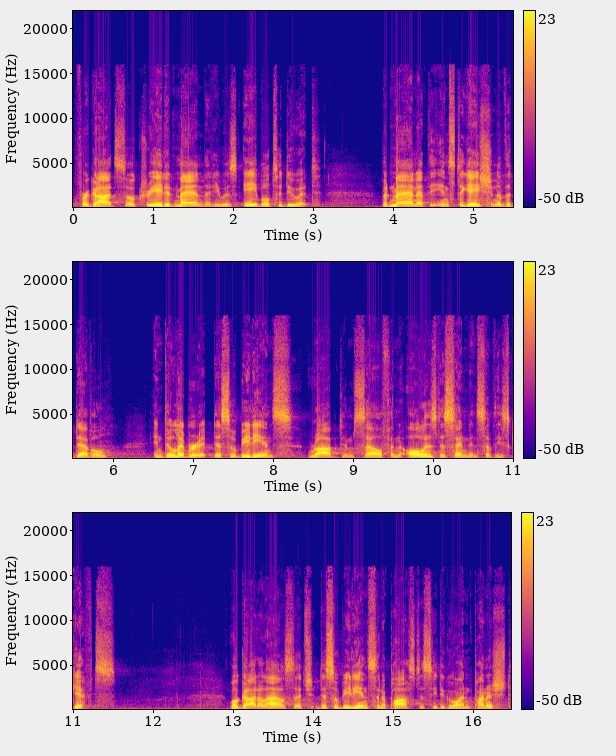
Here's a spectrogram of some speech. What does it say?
for God so created man that he was able to do it. But man, at the instigation of the devil, in deliberate disobedience, robbed himself and all his descendants of these gifts. Will God allow such disobedience and apostasy to go unpunished?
